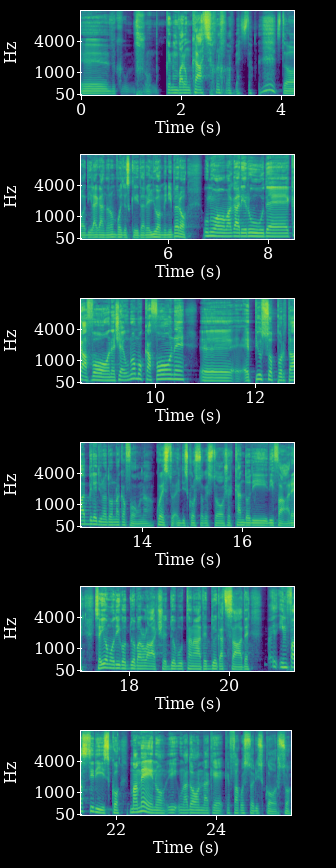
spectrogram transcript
eh, che non vale un cazzo, no, vabbè, sto, sto, dilagando, non voglio schedare gli uomini, però un uomo magari rude, cafone, cioè un uomo cafone eh, è più sopportabile di una donna cafona, questo è il discorso che sto cercando di, di fare. Se io mo dico due parolacce, due puttanate, due cazzate, infastidisco, ma meno di una donna che, che, fa questo discorso.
